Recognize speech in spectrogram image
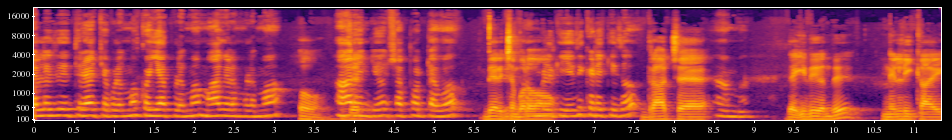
அல்லது திராட்சை பழமோ கொய்யாப்பழமோ மாதுளம்பழமோ ஓ ஆரஞ்சோ சப்போட்டாவோ பேரிச்சம்பழம். உங்களுக்கு எது கிடைக்குதோ. திராட்சை. ஆமாம் இது வந்து நெல்லிக்காய்.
